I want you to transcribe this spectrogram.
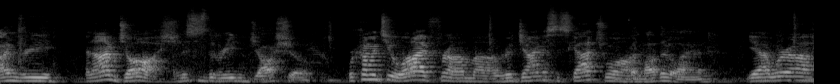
I'm Reid, And I'm Josh. and this is the Reid and Josh Show, We're coming to you live from uh, Regina, Saskatchewan. the motherland. Yeah, we're uh,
